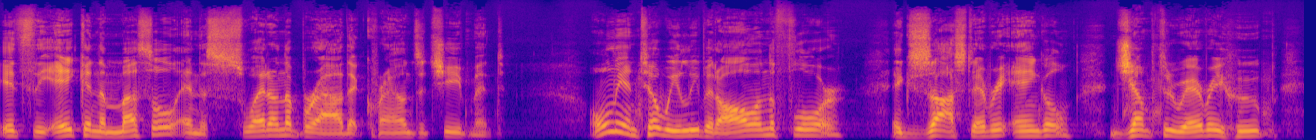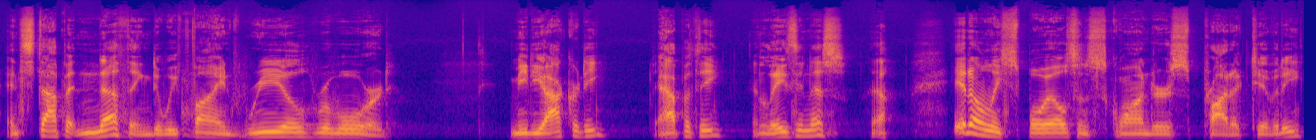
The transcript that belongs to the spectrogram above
it's the ache in the muscle and the sweat on the brow that crowns achievement. Only until we leave it all on the floor, exhaust every angle, jump through every hoop, and stop at nothing do we find real reward. Mediocrity, apathy, and laziness, it only spoils and squanders productivity,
